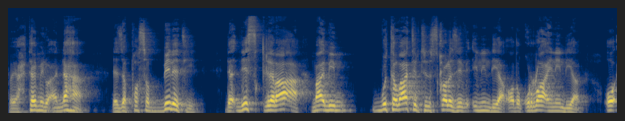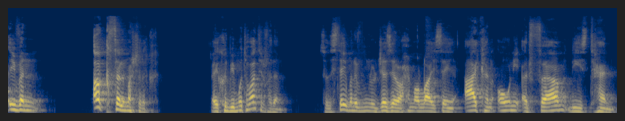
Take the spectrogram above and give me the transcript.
فيحتمل أنها. There's a possibility that this قراءة might be متواتر to the scholars in India or the قراء in India or even أقصى المشرق. It could be متواتر for them. So the statement of Ibn al-Jazari rahimahullah is saying I can only affirm these 10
